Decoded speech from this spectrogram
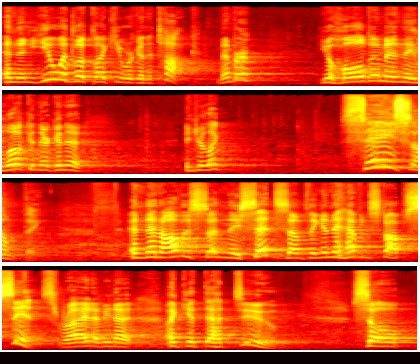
and then you would look like you were going to talk. Remember? You hold them and they look and they're going to, and you're like, say something. And then all of a sudden they said something and they haven't stopped since, right? I mean, I, I get that too. So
